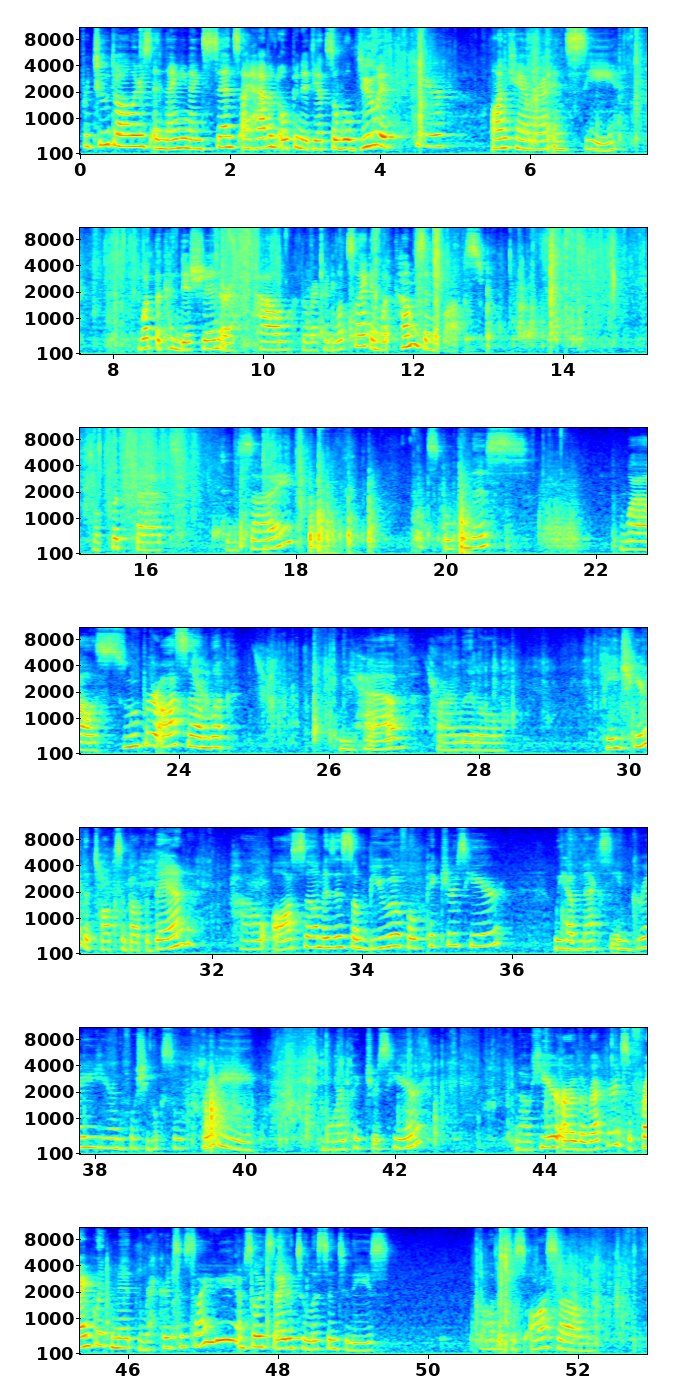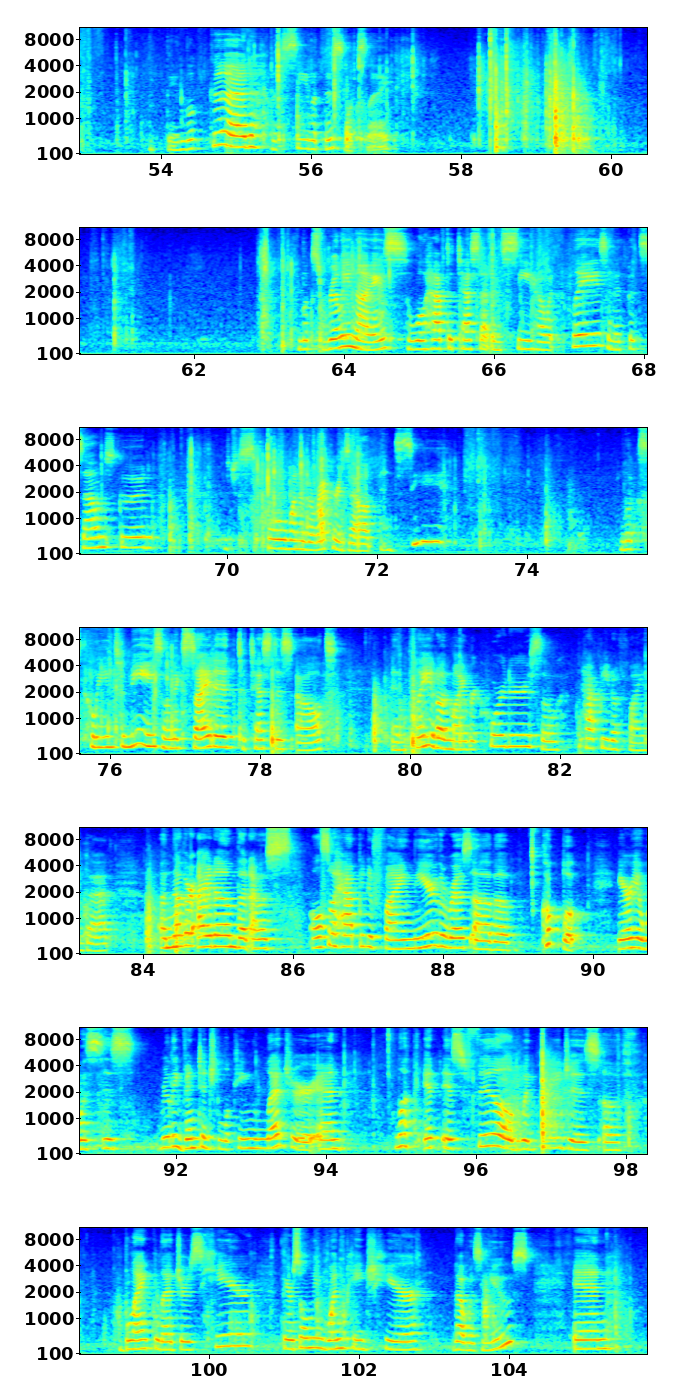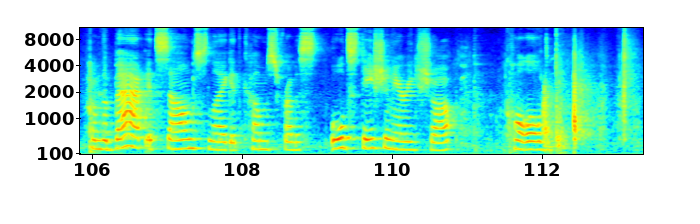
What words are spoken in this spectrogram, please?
for $2.99. I haven't opened it yet, so we'll do it here on camera and see what the condition or how the record looks like and what comes in the box. So put that to the side. Let's open this. Wow, super awesome. Look, we have our little page here that talks about the band. How awesome is this? Some beautiful pictures here. We have Maxine Gray here in the photo. She looks so pretty. More pictures here. Now here are the records, the Franklin Mint Record Society. I'm so excited to listen to these. Oh, this is awesome. They look good. Let's see what this looks like. Looks really nice. We'll have to test that and see how it plays and if it sounds good. Let's just pull one of the records out and see. Looks clean to me, so I'm excited to test this out and play it on my recorder, so happy to find that. Another item that I was also happy to find near the rest of the cookbook area was this really vintage looking ledger. And look it is filled with pages of blank ledgers here. There's only one page here that was used. And from the back it sounds like it comes from an old stationery shop called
